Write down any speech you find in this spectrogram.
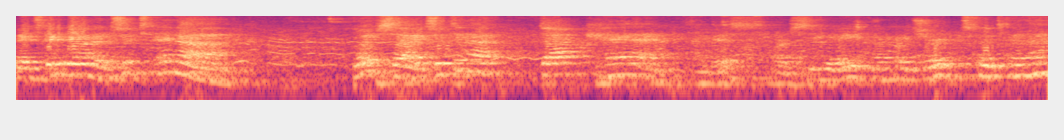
It's going to be on the Tsuu T'ina uh, website, Tsuu T'ina dot can, I guess, or CA, not quite sure. Tsuu T'ina,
